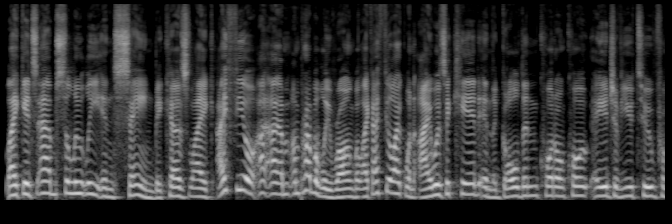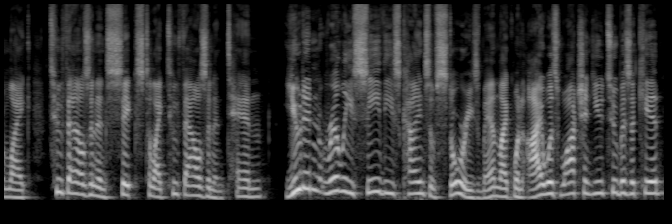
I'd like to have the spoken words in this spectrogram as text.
Like, it's absolutely insane because, like, I feel, I, I'm, I'm probably wrong, but, like, I feel like when I was a kid in the golden quote unquote age of YouTube from like 2006 to like 2010, you didn't really see these kinds of stories, man. Like, when I was watching YouTube as a kid,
